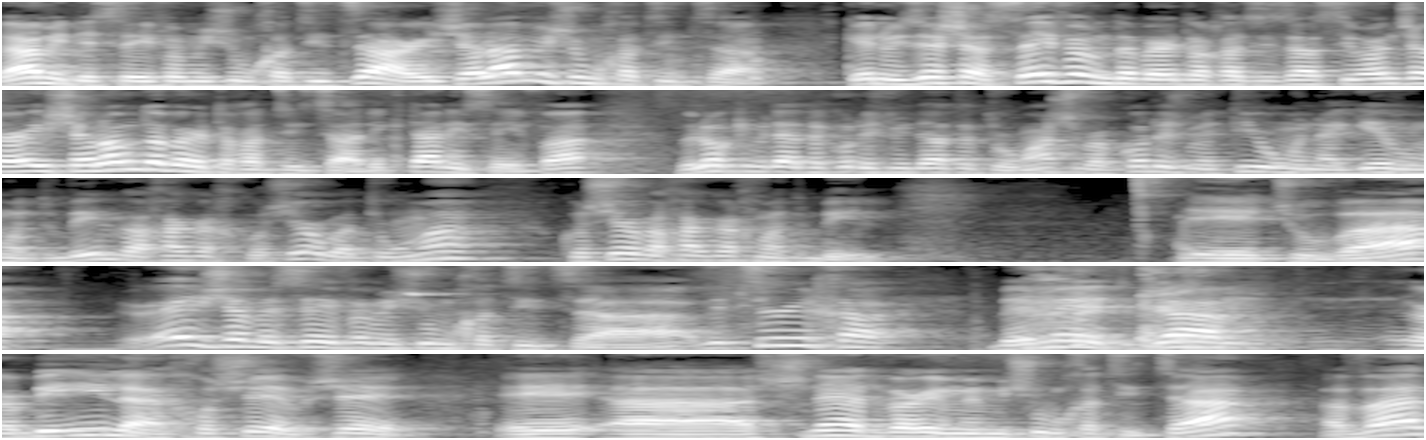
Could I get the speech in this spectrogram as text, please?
ומדסייפא משום חציצה, רישא לאו משום חציצה. כן, מזה שהסייפא מדברת על חציצה, סימן שהרישא לא מדברת על חציצה, דקתני סייפא, ולא כמידת הקודש מידת התרומה, שבקודש מתיר ומנגב ומטביל, ואחר כך קושר, ובתרומה קושר ואחר כך מטביל. אה, תשובה, רישא וסייפא משום חציצה, וצריכה. באמת, גם רבי אילא חושב ששני אה, הדברים הם משום חציצה, אבל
